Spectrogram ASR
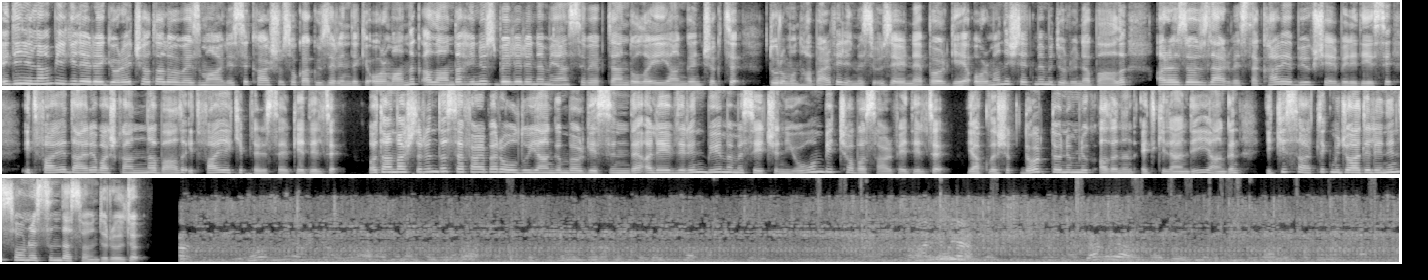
Edinilen bilgilere göre Çatalövez Mahallesi karşı sokak üzerindeki ormanlık alanda henüz belirlenemeyen sebepten dolayı yangın çıktı. Durumun haber verilmesi üzerine bölgeye Orman İşletme Müdürlüğü'ne bağlı Arazözler ve Sakarya Büyükşehir Belediyesi İtfaiye Daire Başkanlığı'na bağlı itfaiye ekipleri sevk edildi. Vatandaşların da seferber olduğu yangın bölgesinde alevlerin büyümemesi için yoğun bir çaba sarf edildi. Yaklaşık 4 dönümlük alanın etkilendiği yangın 2 saatlik mücadelenin sonrasında söndürüldü. Gel buraya.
